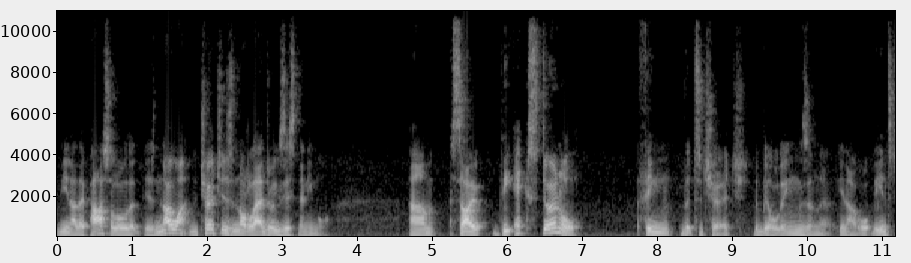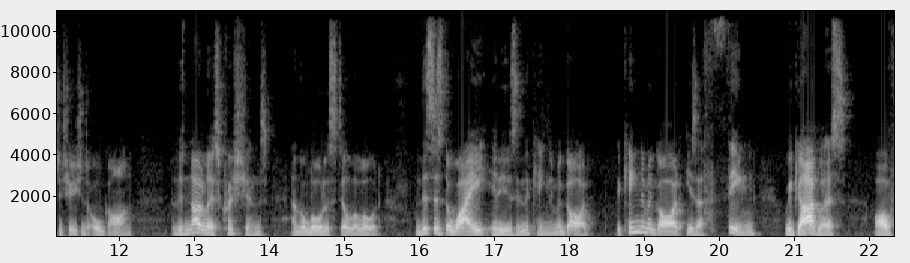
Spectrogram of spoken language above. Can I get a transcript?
you know they pass a law that there's no one, the church is not allowed to exist anymore. Um, so the external thing that's a church, the buildings and the you know all, the institutions are all gone, but there's no less Christians, and the Lord is still the Lord. And this is the way it is in the kingdom of God. The kingdom of God is a thing, regardless of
